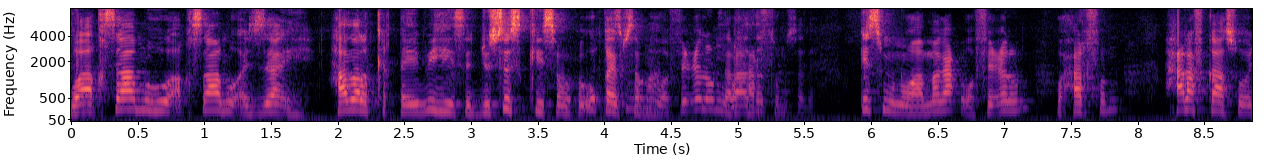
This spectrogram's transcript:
Wa aqsaamuhu aqsaamu ajzaa'ihi hadalka qeybihiisa jusaskiisa wuxuu u qeybsamaa ismun waa magac wa ficilun wa xarfun xarafkaasoo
